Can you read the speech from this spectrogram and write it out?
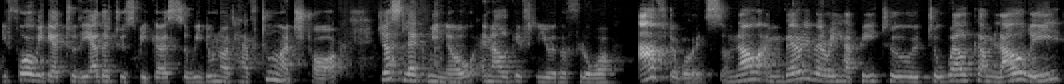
before we get to the other two speakers, so we do not have too much talk, just let me know and I'll give you the floor afterwards. So now I'm very, very happy to, to welcome Lauri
